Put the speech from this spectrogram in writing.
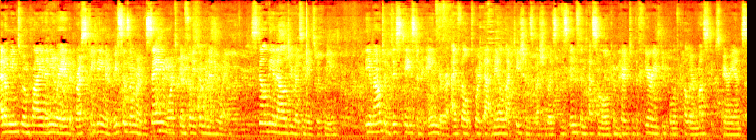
I don't mean to imply in any way that breastfeeding and racism are the same or to conflate them in any way. Still, the analogy resonates with me. The amount of distaste and anger I felt toward that male lactation specialist was infinitesimal compared to the fury people of color must experience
